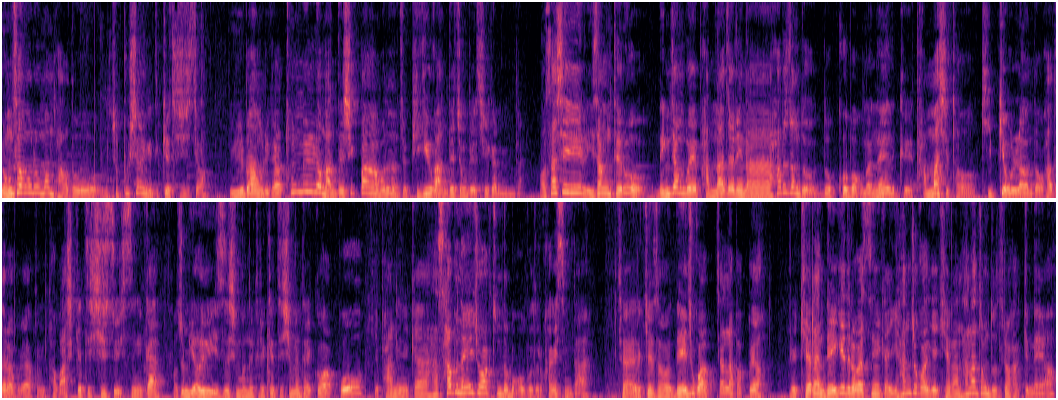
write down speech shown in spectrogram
영상으로만 봐도 엄청 푹신한 게 느껴지시죠? 일반 우리가 통밀로 만든 식빵하고는 좀 비교가 안 될 정도의 질감입니다. 어, 사실 이 상태로 냉장고에 반나절이나 하루 정도 놓고 먹으면은 그 단맛이 더 깊게 올라온다고 하더라고요. 그럼 더 맛있게 드실 수 있으니까 어, 좀 여유 있으신 분은 그렇게 드시면 될 것 같고 반이니까 한 4분의 1 조각 정도 먹어보도록 하겠습니다. 자 이렇게 해서 4조각 잘라봤고요. 그리고 계란 4개 들어갔으니까 이 한 조각에 계란 하나 정도 들어갔겠네요.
